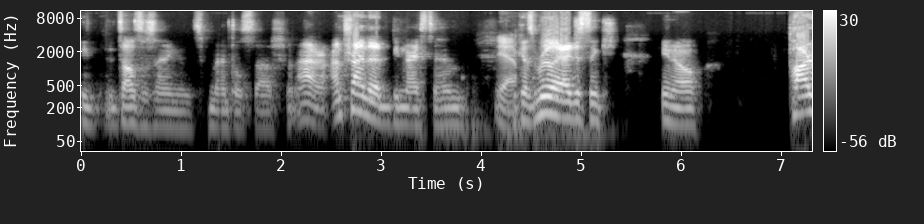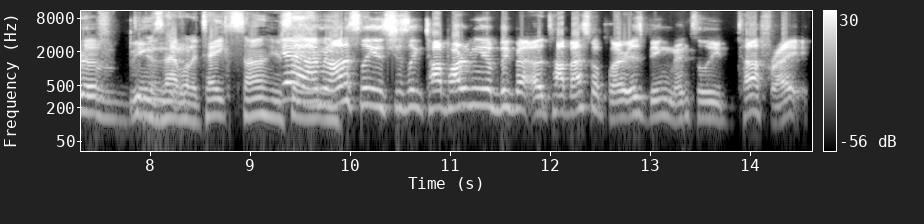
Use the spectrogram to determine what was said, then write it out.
he, it's also saying it's mental stuff. And I don't know. I'm trying to be nice to him yeah. because really, I just think you know part of He being doesn't have what it takes, huh? You're yeah, saying- I mean, honestly, it's just like top part of being a big ba- a top basketball player is being mentally tough, right?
